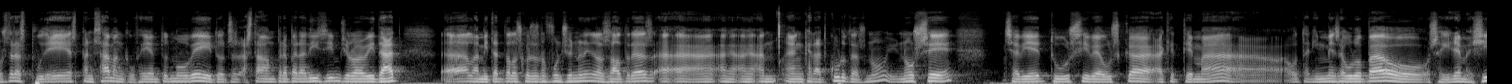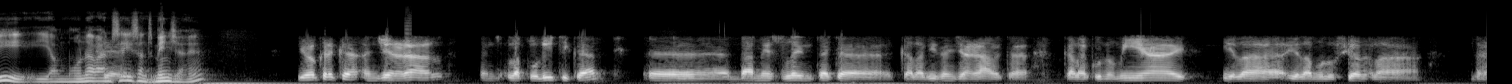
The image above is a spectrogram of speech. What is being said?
ostres, poder es pensaven que ho fèiem tot molt bé i tots estàvem preparadíssims i la veritat eh, la meitat de les coses no funcionen i les altres eh, eh, eh, han, han quedat curtes, no? I no ho sé, Xavier, tu si veus que aquest tema eh, o tenim més a Europa o seguirem així i el món avança sí. i se'ns menja, eh? Jo crec que en general la política eh, va més lenta que, que la vida en general, que, que l'economia i, i l'evolució de la, de,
